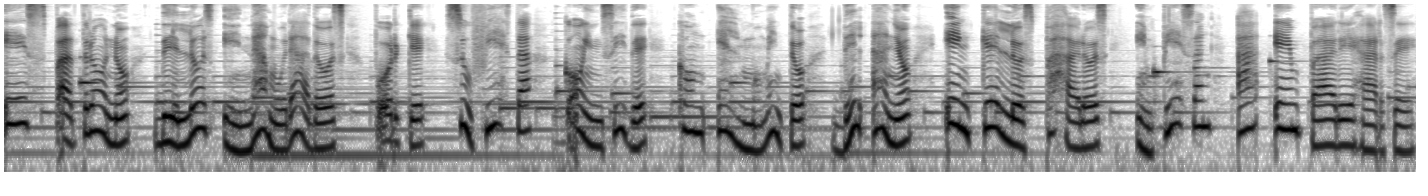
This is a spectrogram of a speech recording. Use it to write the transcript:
es patrono de los enamorados porque su fiesta coincide con el momento del año en que los pájaros empiezan a emparejarse.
